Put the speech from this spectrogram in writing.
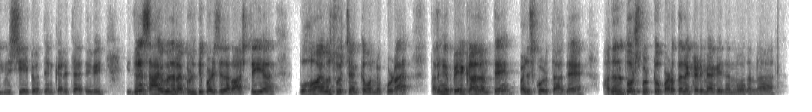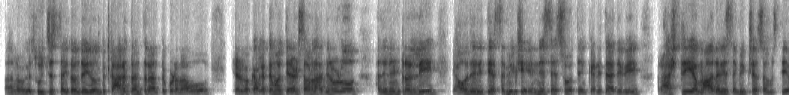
ಇನಿಷಿಯೇಟಿವ್ ಅಂತ ಏನು ಕರಿತಾ ಇದ್ದೀವಿ ಇದರ ಸಹಯೋಗದಲ್ಲಿ ಅಭಿವೃದ್ಧಿಪಡಿಸಿದ ರಾಷ್ಟ್ರೀಯ ಬಹುಆಯಾಮ ಸೂಚ್ಯಂಕವನ್ನು ಕೂಡ ತನಗೆ ಬೇಕಾದಂತೆ ಬಳಸ್ಕೊಳ್ತಾ ಇದೆ. ಅದನ್ನು ತೋರಿಸ್ಬಿಟ್ಟು ಬಡತನ ಕಡಿಮೆ ಆಗಿದೆ ಅನ್ನೋದನ್ನ ನಮಗೆ ಸೂಚಿಸ್ತಾ ಇದೊಂದು ಇದೊಂದು ಕಾರ್ಯತಂತ್ರ ಅಂತ ಕೂಡ ನಾವು ಹೇಳ್ಬೇಕಾಗತ್ತೆ. ಮತ್ತೆ ಎರಡ್ ಸಾವಿರದ ಹದಿನೇಳು, ಹದಿನೆಂಟರಲ್ಲಿ ಯಾವುದೇ ರೀತಿಯ ಸಮೀಕ್ಷೆ ಎನ್ ಎಸ್ ಎಸ್ ಅಂತ ಕರಿತಾ ಇದೀವಿ. ರಾಷ್ಟ್ರೀಯ ಮಾದರಿ ಸಮೀಕ್ಷಾ ಸಂಸ್ಥೆಯ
